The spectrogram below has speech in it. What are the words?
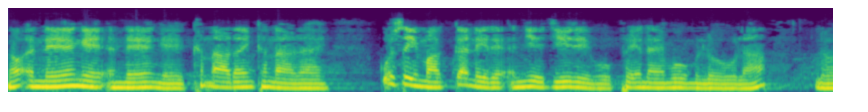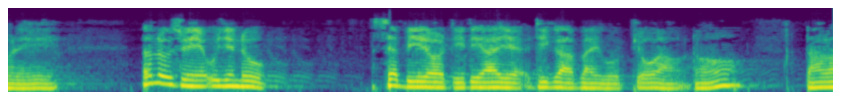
နော်အနှဲငယ်အနှဲငယ်ခဏတိုင်းခဏတိုင်းကိုယ်စိတ်မှာကပ်နေတဲ့အညစ်အကြေးတွေကိုဖယ်နိုင်မှုမလိုလားလိုတယ်အဲ့လိုဆိုရင်ဦးဇင်းတို့ဆက်ပြီးတော့ဒီတရားရဲ့အဓိကအပိုင်းကိုပြောအောင်နော်ဒါက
